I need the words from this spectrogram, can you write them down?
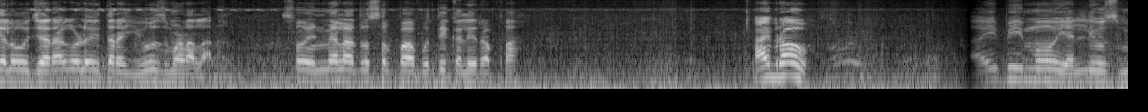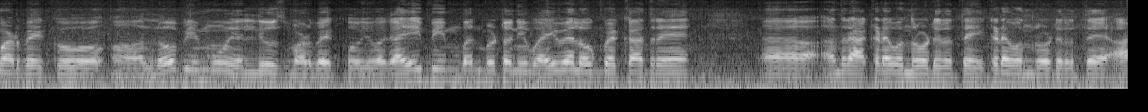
ಕೆಲವು ಜನಗಳು ಈ ಥರ ಯೂಸ್ ಮಾಡಲ್ಲ. ಸೊ ಇನ್ಮೇಲಾದರೂ ಸ್ವಲ್ಪ ಬುದ್ಧಿ ಕಲೀರಪ್ಪ. ಹಾಯ್ ಬ್ರೋ ಐ ಬೀಮು ಎಲ್ಲಿ ಯೂಸ್ ಮಾಡಬೇಕು? ಲೋ ಬೀಮು ಎಲ್ಲಿ ಯೂಸ್ ಮಾಡಬೇಕು? ಇವಾಗ ಐ ಬೀಮ್ ಬಂದ್ಬಿಟ್ಟು ನೀವು ಹೈವೇಲಿ ಹೋಗ್ಬೇಕಾದ್ರೆ ಅಂದರೆ ಆ ಕಡೆ ಒಂದು ರೋಡ್ ಇರುತ್ತೆ, ಈ ಕಡೆ ಒಂದು ರೋಡ್ ಇರುತ್ತೆ, ಆ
